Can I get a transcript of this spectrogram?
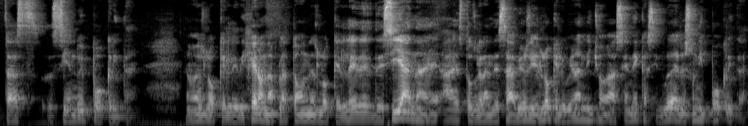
estás siendo hipócrita. Es lo que le dijeron a Platón, es lo que le decían a, estos grandes sabios y es lo que le hubieran dicho a Séneca, sin duda, eres un hipócrita.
